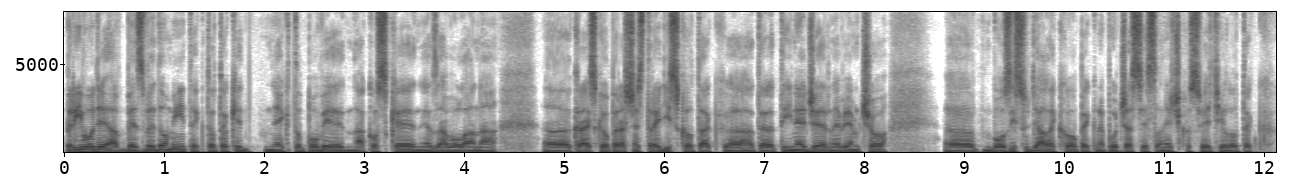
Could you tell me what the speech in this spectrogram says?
Pri vode a v bezvedomí, tak toto keď niekto povie na koske, zavolá na e, krajské operačné stredisko, tak a teda tínedžer, neviem čo, e, vozy sú ďaleko, pekné počasie, slnečko svietilo, tak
